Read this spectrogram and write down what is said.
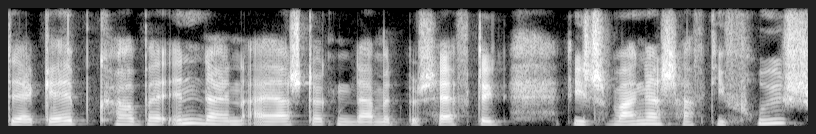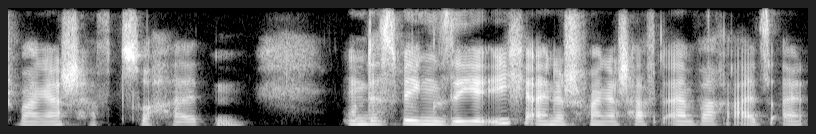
der Gelbkörper in deinen Eierstöcken damit beschäftigt, die Schwangerschaft, die Frühschwangerschaft zu halten. Und deswegen sehe ich eine Schwangerschaft einfach als eine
